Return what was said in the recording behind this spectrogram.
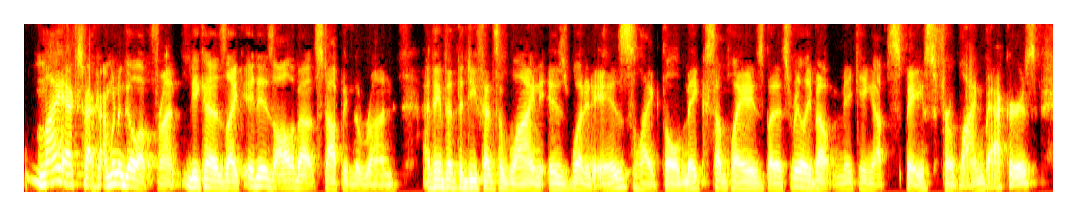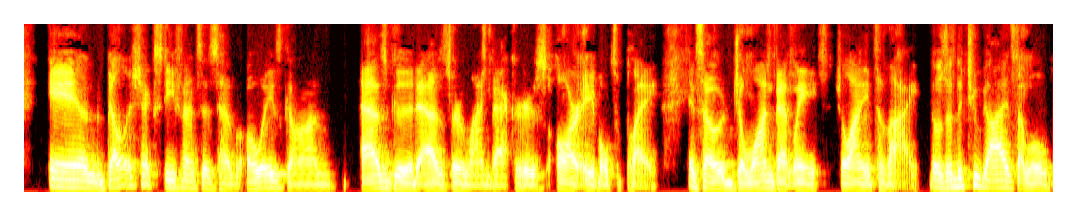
my X factor, I'm going to go up front because like it is all about stopping the run. I think that the defensive line is what it is. Like they'll make some plays, but it's really about making up space for linebackers. And Belichick's defenses have always gone as good as their linebackers are able to play. And so Ja'Whaun Bentley, Jahlani Tavai, those are the two guys that will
